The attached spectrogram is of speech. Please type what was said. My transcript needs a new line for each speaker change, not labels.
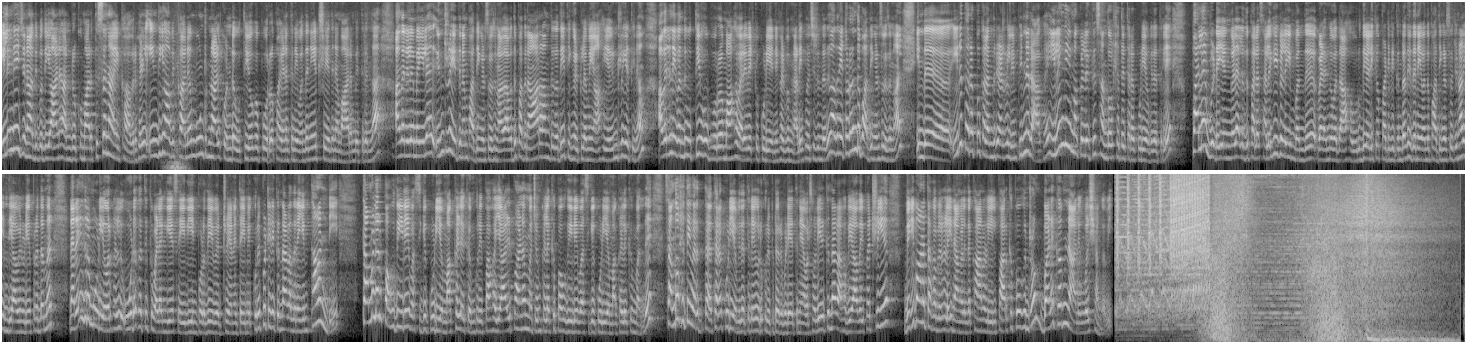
இலங்கை ஜனாதிபதியான அன்ருகுமார் திசநாயக்கா அவர்கள் இந்தியாவுக்கான மூன்று நாள் கொண்ட உத்தியோகபூர்வ பயணத்தினை வந்து நேற்றைய தினம் ஆரம்பித்திருந்தார். அந்த நிலைமையில இன்றைய தினம் பாத்தீங்கன்னு சொல்லி சொன்னால் அதாவது பதினாறாம் தேதி திங்கட்கிழமை ஆகிய இன்றைய தினம் அவரினை வந்து உத்தியோகபூர்வமாக வரவேற்கக்கூடிய நிகழ்வும் நடைபெற்றிருந்தது. அதனைத் தொடர்ந்து பாத்தீங்கன்னு சொல்லி சொன்னால் இந்த இருதரப்பு கலந்துரையாடல்களின் பின்னராக இலங்கை மக்களுக்கு சந்தோஷத்தை தரக்கூடிய விதத்திலே பல விடயங்கள் அல்லது பல சலுகைகளையும் வந்து வழங்குவதாக உறுதியளிக்கப்பட்டிருக்கின்றது. இதனை வந்து பாத்தீங்கன்னு சொன்னால் இந்தியாவினுடைய பிரதமர் நரேந்திர மோடி அவர்கள் ஊடகத்துக்கு வழங்கிய செய்தியின் பொழுதே வெற்றி அனைத்தையுமே குறிப்பிட்டிருக்கின்றார். அதனையும் தாண்டி தமிழர் பகுதியிலே வசிக்கக்கூடிய மக்களுக்கும் குறிப்பாக யாழ்ப்பாணம் மற்றும் கிழக்கு பகுதியிலே வசிக்கக்கூடிய மக்களுக்கும் வந்து சந்தோஷத்தை வர த- தரக்கூடிய விதத்திலே ஒரு குறிப்பிட்ட ஒரு விடயத்தினை அவர் சொல்லியிருக்கிறார் ஆகவே அவை பற்றிய விரிவான தகவல்களை நாங்கள் இந்த காணொளியில் பார்க்க போகின்றோம். வணக்கம். நான் உங்கள் சங்கவி.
